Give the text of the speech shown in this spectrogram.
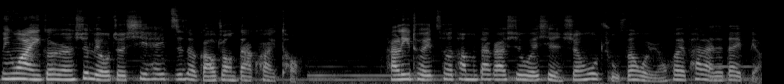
另外一个人是留着细黑丝的高壮大块头。哈利推测他们大概是危险生物处分委员会派来的代表。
